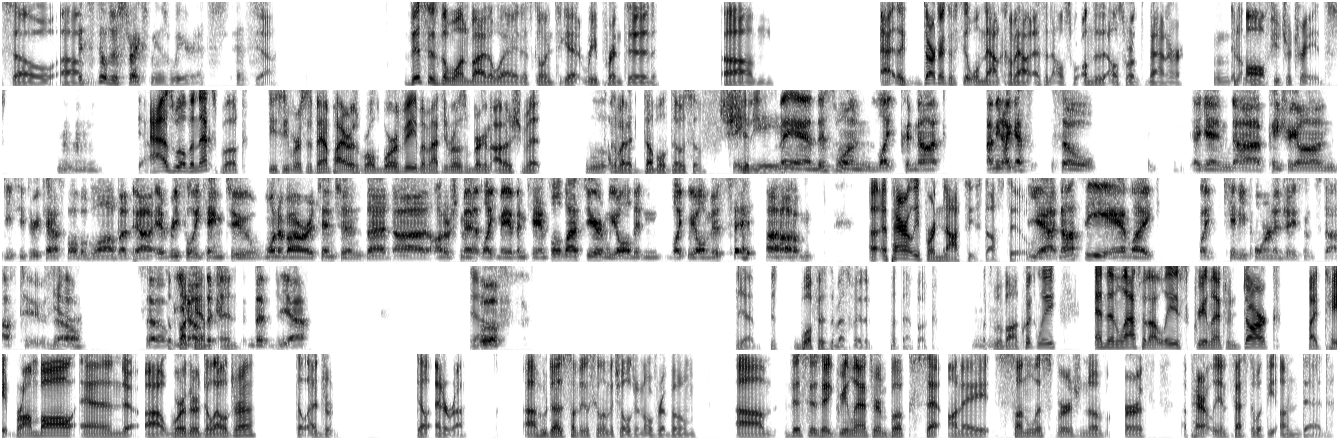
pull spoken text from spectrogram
So um, it still just strikes me as weird. It's it's yeah. This is the one, by the way, that's going to get reprinted. Um, at, like Dark Knights of Steel will now come out as an else under the Elseworlds banner Mhm. in all future trades. Mhm. As will the next book, DC versus Vampires: World War V by Matthew Rosenberg and Otto Schmidt. Ooh. Talk about a double dose of shitty. Stinky. Man, this one like could not. I mean, I guess so. Again, uh, Patreon, DC3 cast, blah blah blah. But uh, it recently came to one of our attentions that uh, Otto Schmidt like may have been canceled last year, and we all didn't like we all missed it. Um, Uh, apparently for Nazi stuff too. yeah, Nazi and like like kitty porn adjacent stuff too. So, Yeah. so, So you fuck know, The, and- the yeah. Yeah. Oof. Yeah, just Wolf is the best way to put that book. Let's Mm-hmm. move on quickly. And then last but not least, Green Lantern Dark by Tate Brombal and uh Werther Deleldra. Del Edra Del Edera, uh, who does something that's killing the children over at Boom. Um, this is a Green Lantern book set on a sunless version of Earth, apparently infested with the undead.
